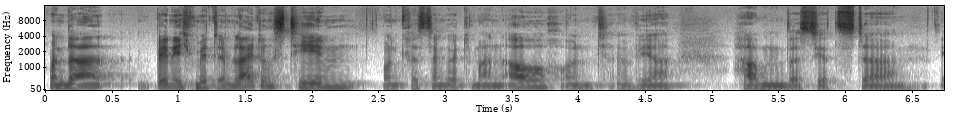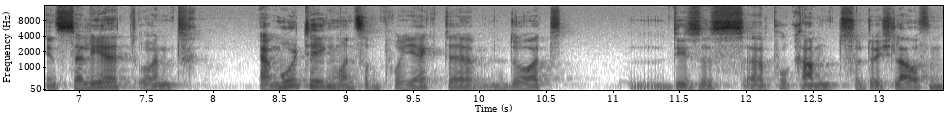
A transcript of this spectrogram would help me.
Und da bin ich mit im Leitungsteam und Christian Göttmann auch. Und wir haben das jetzt äh, installiert und ermutigen unsere Projekte dort dieses äh, Programm zu durchlaufen,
